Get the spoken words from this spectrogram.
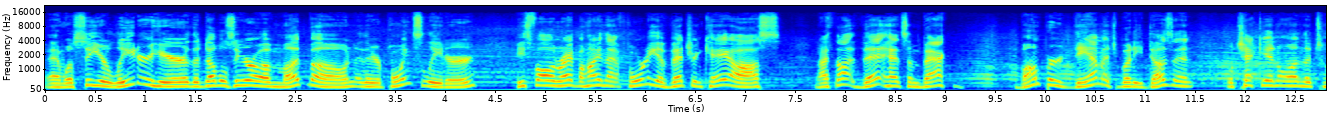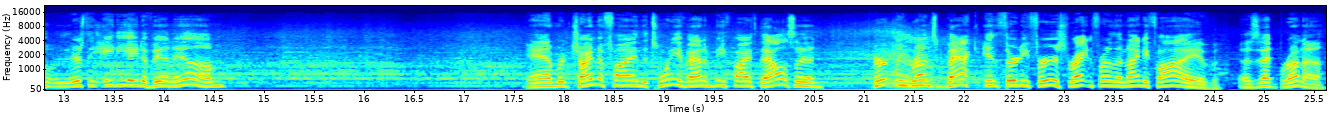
And we'll see your leader here, the double zero of Mudbone, their points leader. He's falling right behind that 40 of Veteran Chaos. And I thought Vet had some back bumper damage, but he doesn't. We'll check in on the, there's the 88 of NM. And we're trying to find the 20 of Adam B5000 currently runs back in 31st, right in front of the 95, uh, Zed Brunna.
